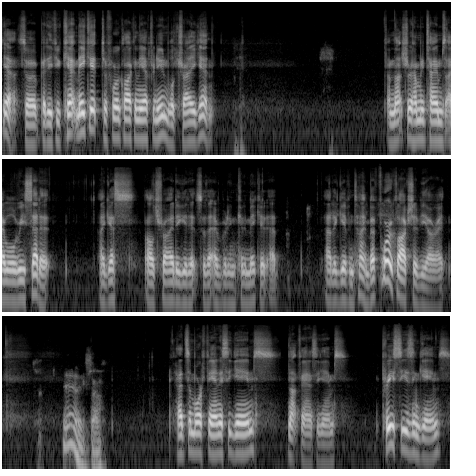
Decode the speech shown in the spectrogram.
Yeah. So, but if you can't make it to four o'clock in the afternoon, we'll try again. I'm not sure how many times I will reset it. I guess I'll try to get it so that everybody can make it at at a given time. But four o'clock should be all right. Yeah, I think so. Had some more fantasy games, not fantasy games, preseason games.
